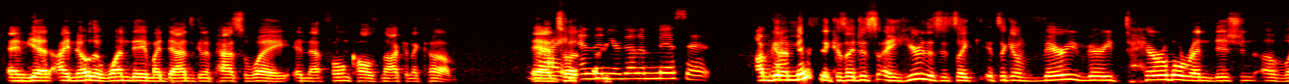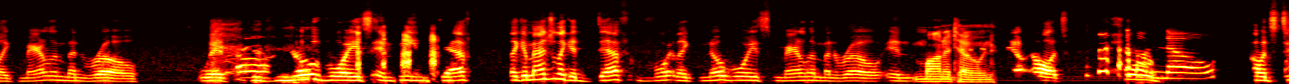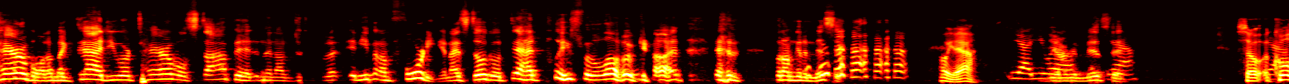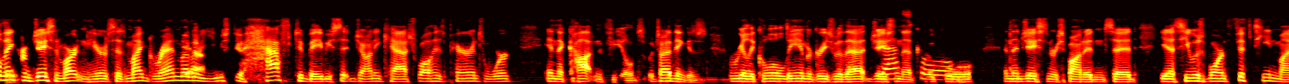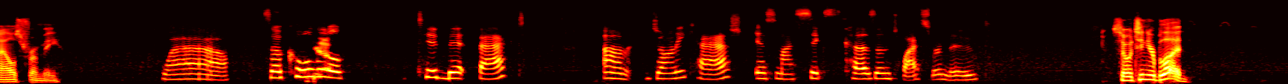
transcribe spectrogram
And yet, I know that one day my dad's going to pass away, and that phone call is not going to come. And right. so and then like- you're gonna miss it. I'm Yeah. gonna miss it because I just I hear this. It's like it's like a very very terrible rendition of like Marilyn Monroe with Oh. no voice and being deaf. Like imagine like a deaf voice, like no voice Marilyn Monroe in Monotone. oh it's Oh horrible. no. Oh it's terrible. And I'm like, Dad, you are terrible. Stop it. And then I'm just and even I'm 40 and I still go, Dad, please for the love of God. And, but I'm gonna miss it. Oh yeah. yeah, you will. You're gonna miss it. So a Yeah. cool thing from Jason Martin here says my grandmother used to have to babysit Johnny Cash while his parents worked in the cotton fields, which I think is really cool. Liam agrees with that. Jason, That's that's, so cool. cool. And then Jason responded and said, "Yes, he was born 15 miles from me." Wow. So cool Yeah. little tidbit fact. Um, Johnny Cash is my sixth cousin twice removed. So it's in your blood.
